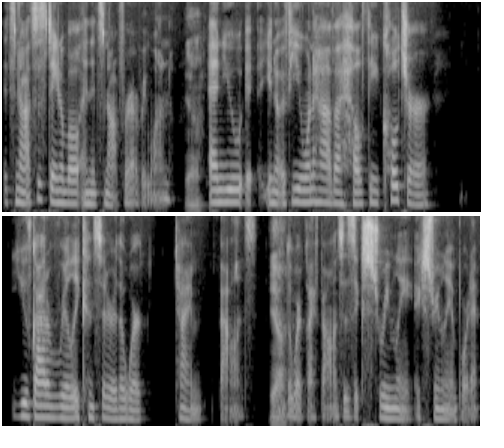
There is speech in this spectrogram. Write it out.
it's not sustainable and it's not for everyone yeah. and you you know if you want to have a healthy culture you've got to really consider the work time balance Yeah. the work life balance is extremely extremely important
